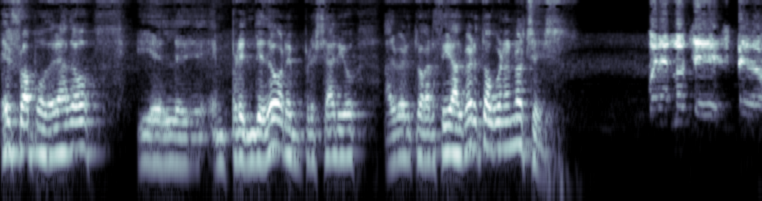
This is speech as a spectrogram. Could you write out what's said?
Eso ha apoderado y el eh, emprendedor, empresario Alberto García. Alberto, buenas noches. Buenas noches, Pedro.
